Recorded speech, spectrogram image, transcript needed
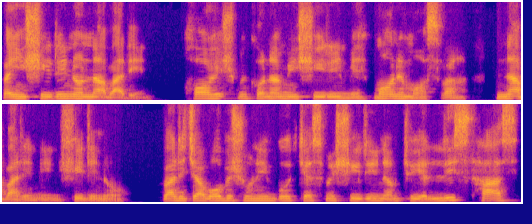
و این شیرین رو نبرین. خواهش می‌کنم این شیرین مهمان ماست و نبرین این شیرین رو. ولی جوابشون این بود که اسم شیرینم توی لیست هست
